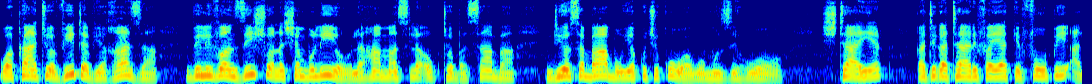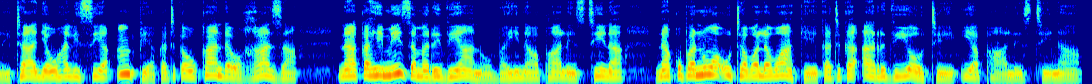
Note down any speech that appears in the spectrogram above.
wakati wa vita vya Ghaza vilivyoanzishwa na shambulio la Hamas la Oktoba 7 ndiyo sababu ya kuchukua uamuzi huo. Shtayer katika taarifa yake fupi alitaja uhalisia mpya katika ukanda wa Gaza na akahimiza maridhiano baina ya Wapalestina na kupanua utawala wake katika ardhi yote ya Palestina.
